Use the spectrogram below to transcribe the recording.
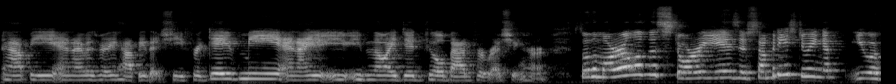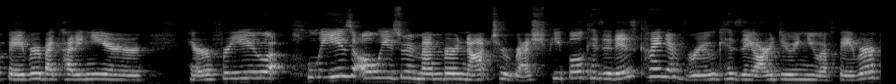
happy and I was very happy that she forgave me and I even though I did feel bad for rushing her. So the moral of the story is if somebody's doing a, you a favor by cutting your hair for you, please always remember not to rush people because it is kind of rude because they are doing you a favor.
